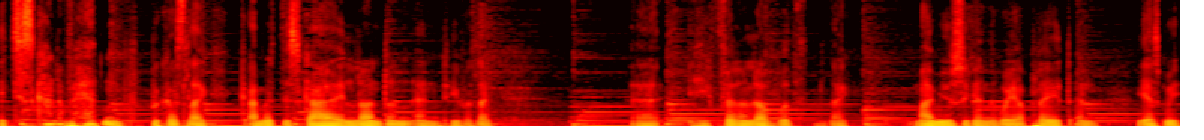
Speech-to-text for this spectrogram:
it just kind of happened because, like, I met this guy in London, and he was like, uh, he fell in love with like my music and the way I played, and he asked me,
